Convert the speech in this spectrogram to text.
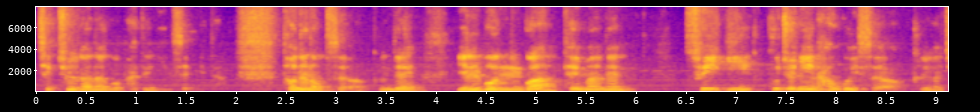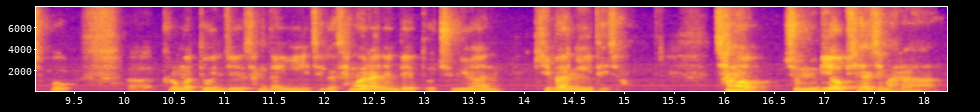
책 출간하고 받은 인세입니다. 더는 없어요. 그런데 일본과 대만은 수익이 꾸준히 나오고 있어요. 그래가지고 어, 그런 것도 이제 상당히 제가 생활하는데 또 중요한 기반이 되죠. 창업 준비 없이 하지 마라.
